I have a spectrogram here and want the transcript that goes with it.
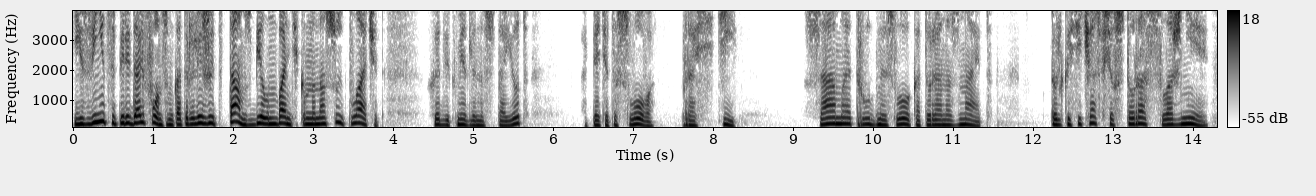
и извиниться перед Альфонсом, который лежит там с белым бантиком на носу и плачет. Хедвиг медленно встает. Опять это слово «прости». Самое трудное слово, которое она знает. Только сейчас все в сто раз сложнее —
